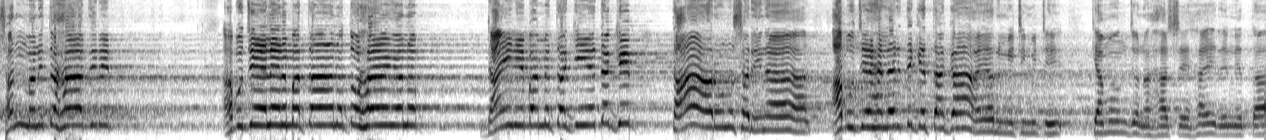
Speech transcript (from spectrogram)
সম্মানিত হাজির। আবু জেলের মাথা নত হয়ে গেল। ডাইনে বামে তাকিয়ে দেখে তার অনুসারীরা আবু জেহেলের দিকে তাকায় আর মিটি মিটি, কেমন যেন হাসে, হায় রে নেতা,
